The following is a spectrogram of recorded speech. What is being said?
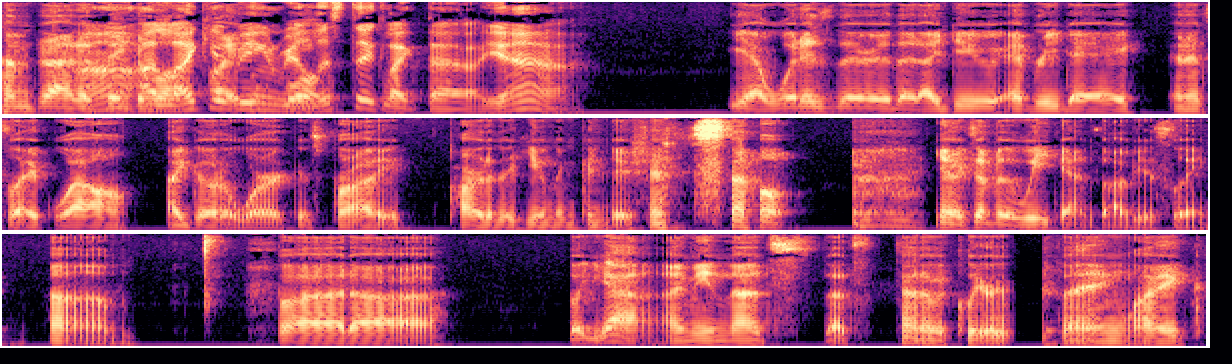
I'm trying to Oh, think. I like it being well, realistic like that. Yeah. yeah, what is there that I do every day? And it's like, well, I go to work. It's probably part of the human condition. So, you know, except for the weekends, obviously. Um, but, uh, but yeah, I mean, that's, that's kind of a clear thing. Like,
